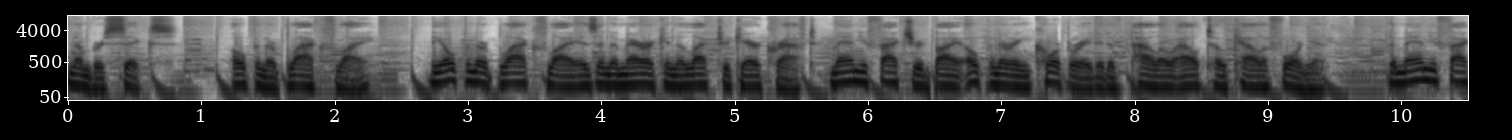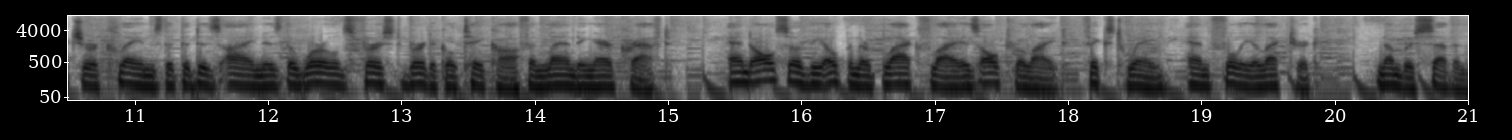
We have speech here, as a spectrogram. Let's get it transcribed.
Number 6. Opener Blackfly. The Opener Blackfly is an American electric aircraft manufactured by Opener Incorporated of Palo Alto, California. The manufacturer claims that the design is the world's first vertical takeoff and landing aircraft. And also the Opener Blackfly is ultralight, fixed wing, and fully electric. Number 7.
